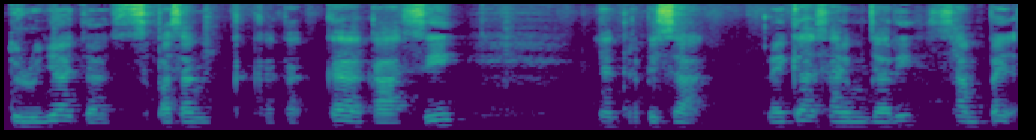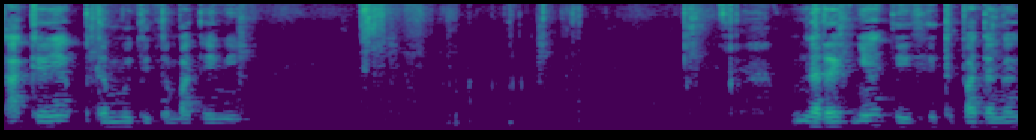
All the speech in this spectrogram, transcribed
dulunya ada sepasang kekasih yang terpisah. Mereka saling mencari sampai akhirnya bertemu di tempat ini. Menariknya di situ Patanggang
